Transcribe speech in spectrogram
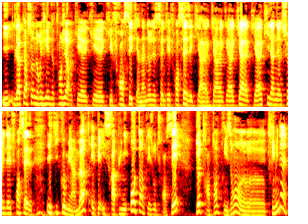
Il, la personne d'origine étrangère qui est, qui est, qui est français, qui a la nationalité française et qui a, qui a, qui a, qui a, qui a acquis la nationalité française et qui commet un meurtre, et ben il sera puni autant que les autres Français de 30 ans de prison euh, criminelle.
